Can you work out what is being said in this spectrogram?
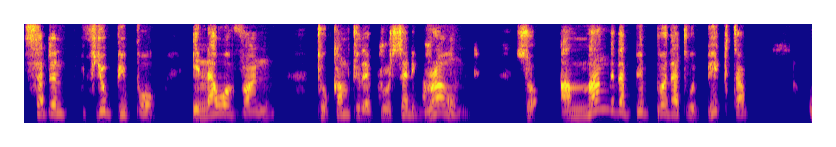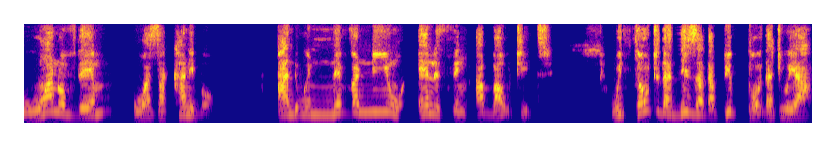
certain few people in our van to come to the crusade ground. So among the people that we picked up, one of them was a cannibal. And we never knew anything about it. We thought that these are the people that we are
